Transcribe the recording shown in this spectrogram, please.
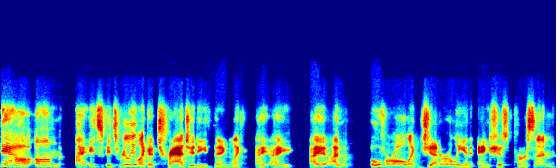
Yeah, um, I, it's it's really like a tragedy thing. Like I I I I'm overall like generally an anxious person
